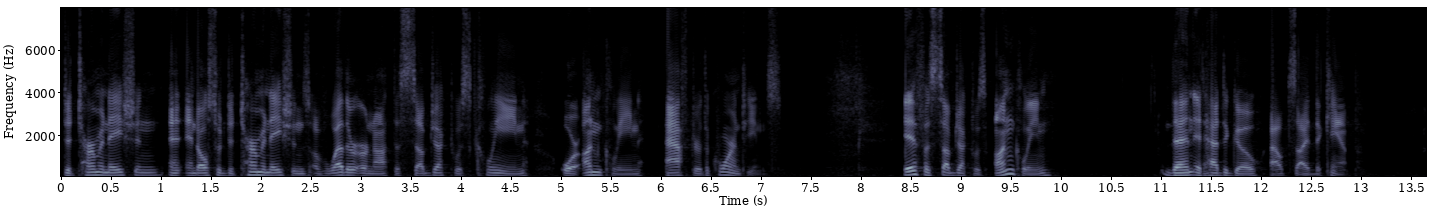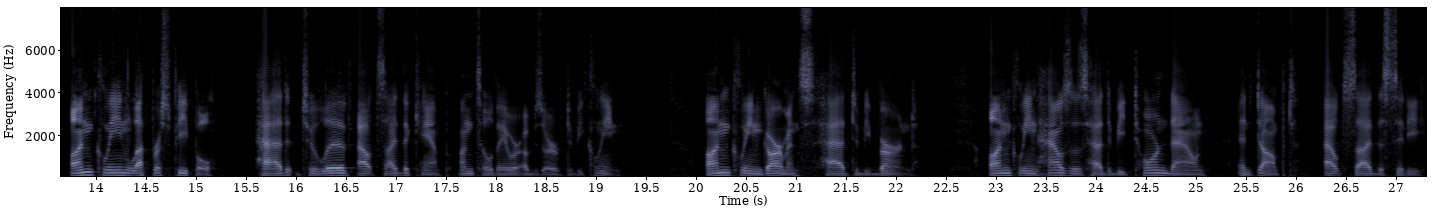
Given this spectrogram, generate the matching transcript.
determination, and, and also determinations of whether or not the subject was clean or unclean after the quarantines. If a subject was unclean, then it had to go outside the camp. Unclean, leprous people had to live outside the camp until they were observed to be clean. Unclean garments had to be burned. Unclean houses had to be torn down and dumped outside the city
